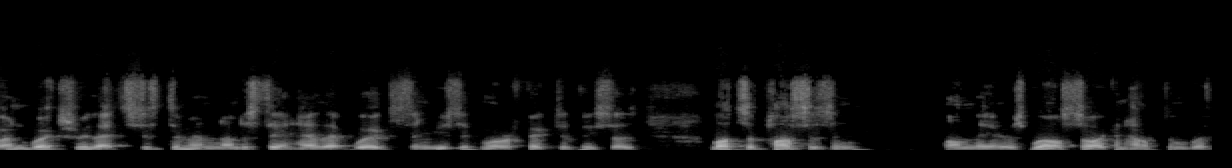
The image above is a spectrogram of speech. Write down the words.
and work through that system and understand how that works and use it more effectively. So lots of pluses and on there as well, so I can help them with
